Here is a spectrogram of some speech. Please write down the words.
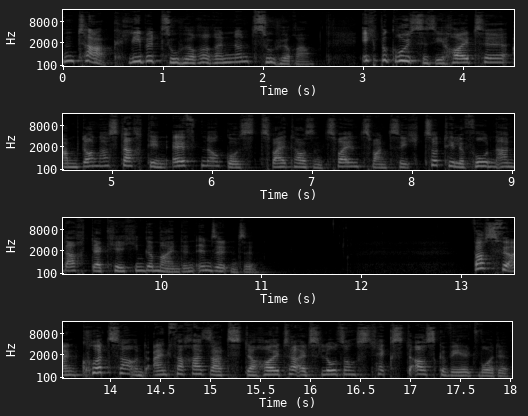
Guten Tag, liebe Zuhörerinnen und Zuhörer. Ich begrüße Sie heute am Donnerstag, den 11. August 2022 zur Telefonandacht der Kirchengemeinden in Sittensen. Was für ein kurzer und einfacher Satz, der heute als Losungstext ausgewählt wurde.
